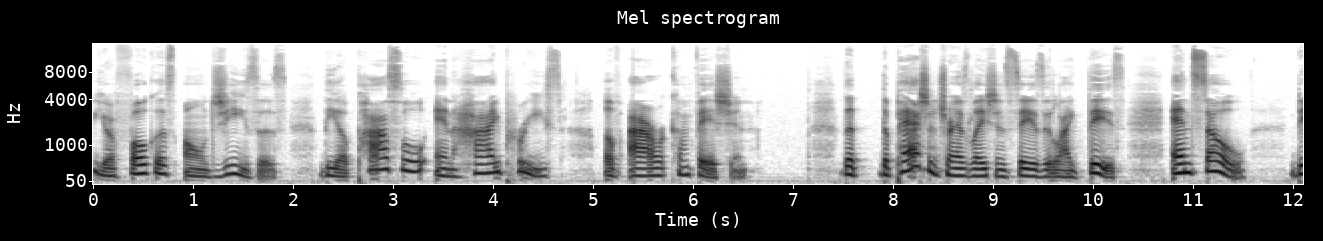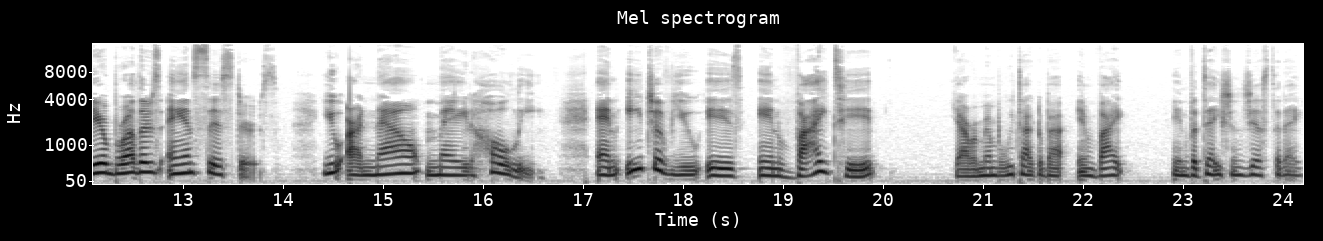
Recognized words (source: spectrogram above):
your focus on Jesus, the apostle and high priest of our confession. The, the Passion Translation says it like this And so, dear brothers and sisters, you are now made holy, and each of you is invited Y'all remember we talked about invite invitations yesterday?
